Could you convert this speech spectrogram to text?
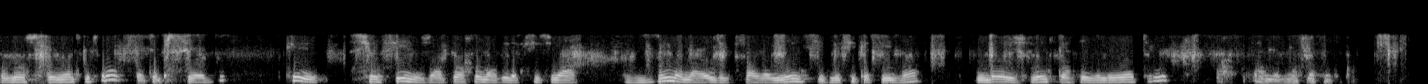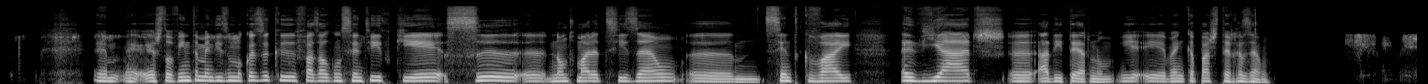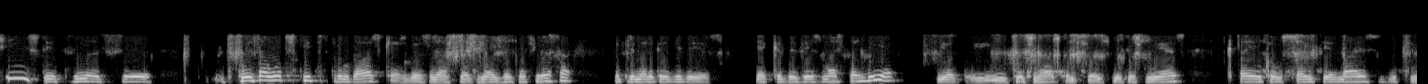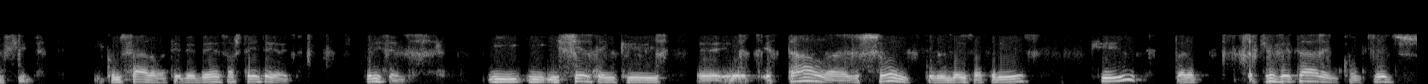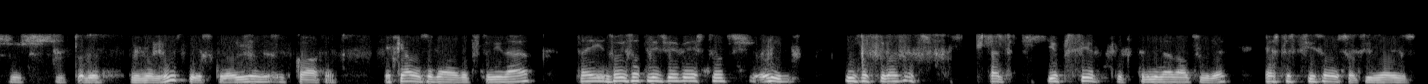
num sofrimento muito grande. Portanto, eu percebo que se um filho já tem à vida profissional de uma mãe de forma muito significativa, dois muito pertinho do outro, anda de uma esta ouvinte também diz uma coisa que faz algum sentido, que é se uh, não tomar a decisão, uh, sente que vai adiar uh, ad eternum. E é, é bem capaz de ter razão. Sim, Steve, mas depois há outros tipos de prognósticos que às vezes nós não tomamos em consideração. A primeira gravidez é cada vez mais tardia. E, todos nós conhecemos muitas mulheres que têm como sonho ter mais do que um filho. E começaram a ter bebês aos 38, por exemplo. E, e, e sentem que é, é tal o sonho de ter um dois ou três que para aproveitarem com todos os, todas as angústias que daí decorrem aquela janela de oportunidade, têm dois ou três bebês todos ali uns a seguir aos outros. Portanto, eu percebo que a determinada altura estas decisões são decisões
